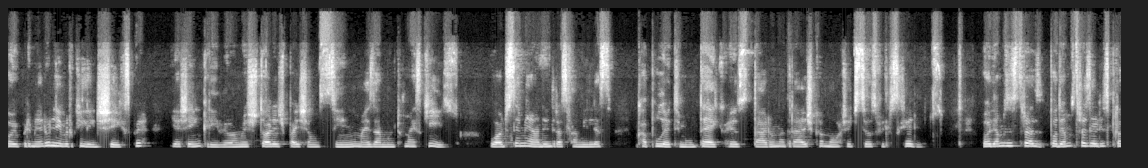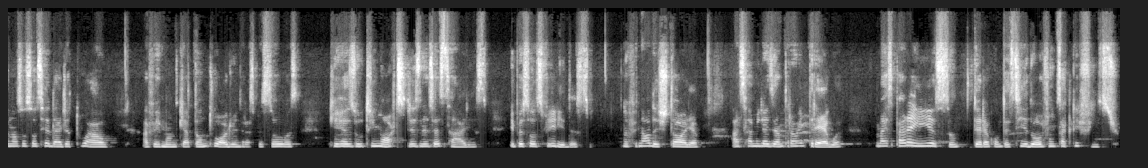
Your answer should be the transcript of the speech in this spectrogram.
Foi o primeiro livro que li de Shakespeare e achei incrível. É uma história de paixão, sim, mas há muito mais que isso. O ódio semeado entre as famílias Capuleto e Montecchio resultaram na trágica morte de seus filhos queridos. Podemos, tra podemos trazer isso para a nossa sociedade atual, afirmando que há tanto ódio entre as pessoas que resulta em mortes desnecessárias e pessoas feridas. No final da história, as famílias entram em trégua, mas para isso ter acontecido, houve um sacrifício.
